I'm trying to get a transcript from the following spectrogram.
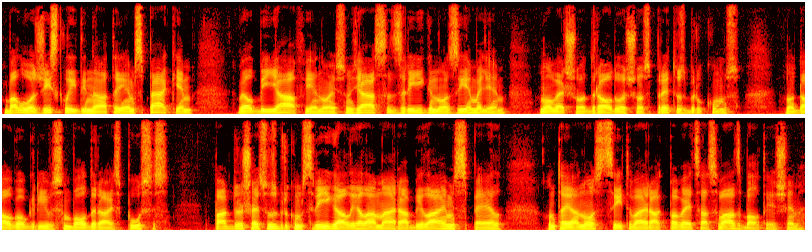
Baloži izklīdinātajiem spēkiem vēl bija jāapvienojas un jāsadz Rīga no ziemeļiem, novēršot draudošos pretuzbrukumus no Daugaugrīvas un Bolderājas puses. Pārdrošais uzbrukums Rīgā lielā mērā bija laimes spēle, un tajā nosacīti vairāk paveicās vācu baltiešiem.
